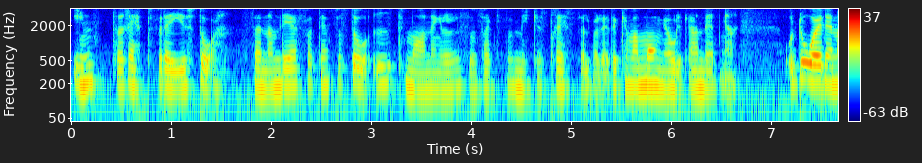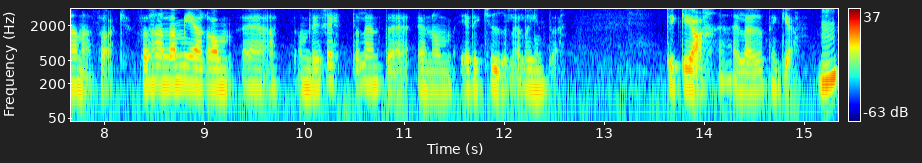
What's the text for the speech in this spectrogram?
inte rätt för dig just då. Sen om det är för att det är en för stor utmaning eller som sagt för mycket stress eller vad det är. Det kan vara många olika anledningar. Och då är det en annan sak. Så det handlar mer om eh, att, om det är rätt eller inte än om är det kul eller inte. Tycker jag, eller tänker jag. Mm.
